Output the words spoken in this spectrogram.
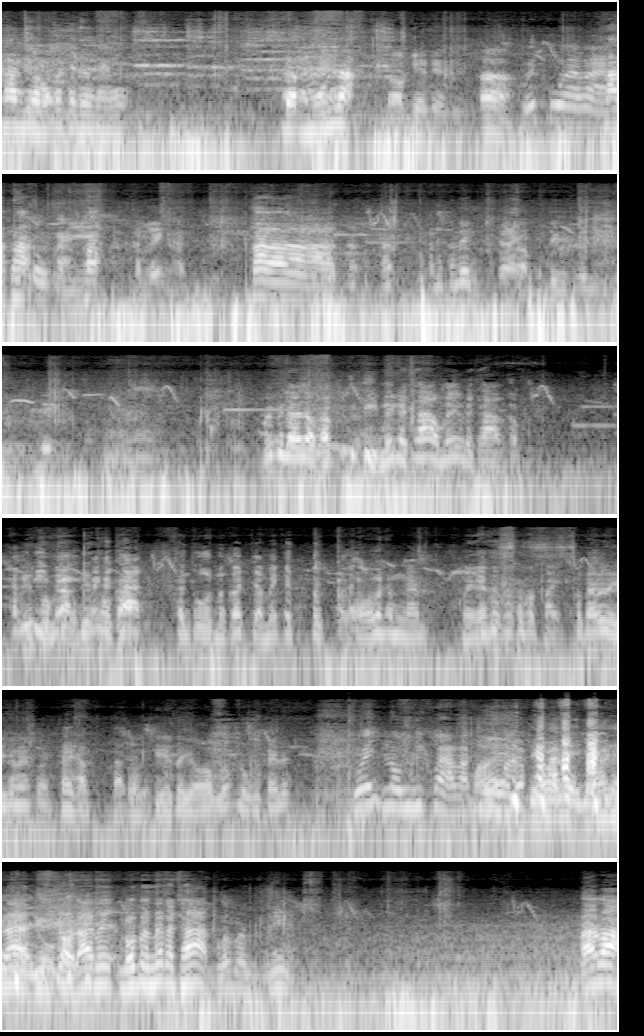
ข้างเดียวมันก็จะเดินอย่างนี้ แบบหมุนอะโอเคโอเคเออ ไม่กลัวว่ะถ้าถ้า ตกอะถ้าคันเร่งครับถ้าอันนี้คันเร่งใช่ครับดึงขึ้นเร่งไม่เป็นไรหรอกครับพิติไม่กระชากไม่กระชากครับ ถ้าพิติไม่ไม่กระชากคอนโทรลมันก็จะไม่กระตุกอะไรอ๋อมันทำงานมันก็เข้าใส่สตาร์ทเลยใช่ไหมใช่ครับตัดโอเคแต่อย่าออกแล้วลงไกลๆนะเฮ้ยลงดีกว่าว่ะกไม่ลัวอย่างนั้นเลยยืนได้ยืนเกี่ยวได้ไหมรถมันไม่กระชากรถมันนิ่มได้ปะ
